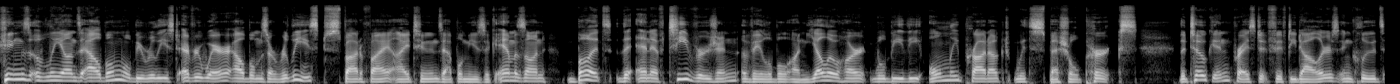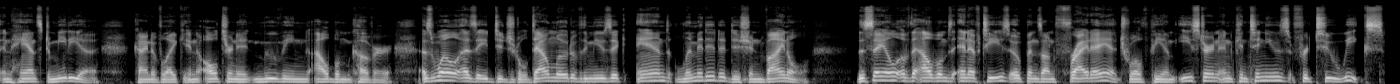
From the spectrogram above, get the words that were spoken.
Kings of Leon's album will be released everywhere albums are released Spotify, iTunes, Apple Music, Amazon, but the NFT version, available on Yellowheart, will be the only product with special perks. The token, priced at $50, includes enhanced media, kind of like an alternate moving album cover, as well as a digital download of the music and limited edition vinyl. The sale of the album's NFTs opens on Friday at 12 p.m. Eastern and continues for two weeks.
